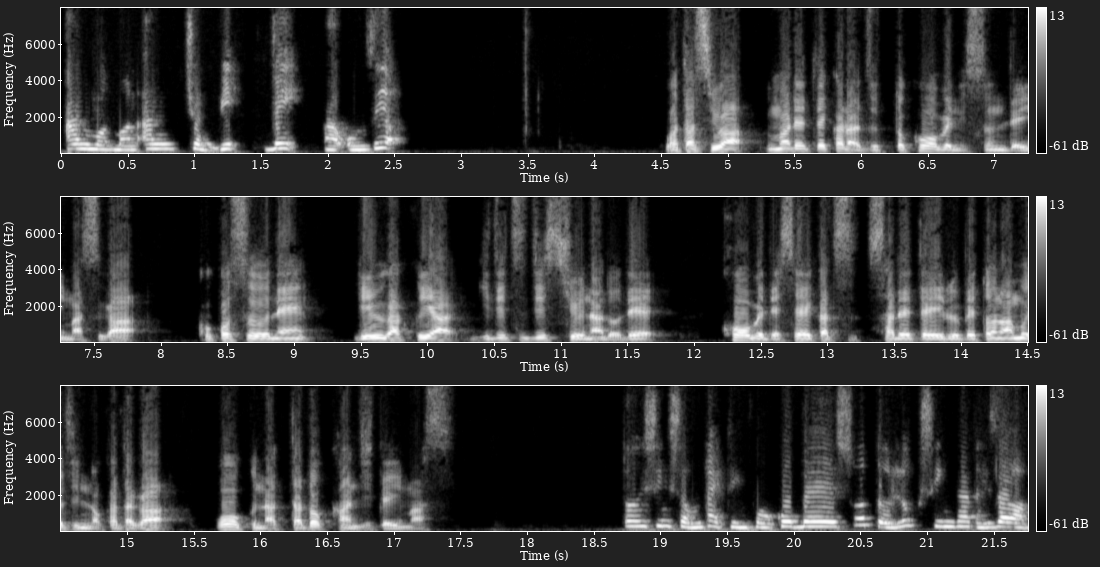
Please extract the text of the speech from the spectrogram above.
ăn một món ăn chuẩn bị vị và uống rượu. 私は生まれてからずっと神戸に住んでいますが、ここ数年、留学や技術実習などで神戸で生活されているベトナム人の方が多くなったと感じています。Tôi sinh sống tại thành phố Kobe suốt từ lúc sinh ra tới giờ.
